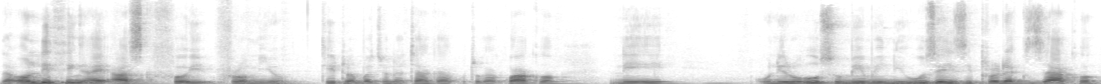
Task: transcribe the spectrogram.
The only thing i ask for you, from you kitu ambacho nataka kutoka kwako ni uniruhusu mimi niuze hizi products zako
